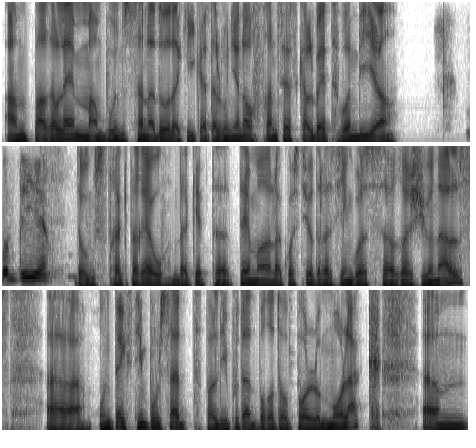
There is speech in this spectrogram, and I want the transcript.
En parlem amb un senador d'aquí Catalunya Nord, Francesc Calvet, bon dia. Bon dia. Doncs tractareu d'aquest eh, tema, la qüestió de les llengües eh, regionals, uh, un text impulsat pel diputat bretó Paul Molac. Um,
